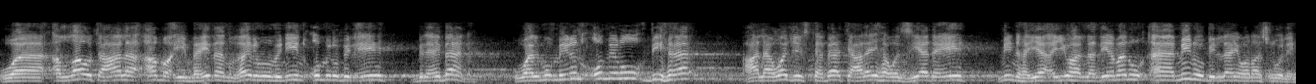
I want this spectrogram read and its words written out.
والله تعالى أمر يبقى إذن غير المؤمنين أمروا بالإيه؟ بالعبادة. والمؤمنون أمروا بها على وجه الثبات عليها والزيادة إيه؟ منها. يا أيها الذين آمنوا آمنوا بالله ورسوله.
